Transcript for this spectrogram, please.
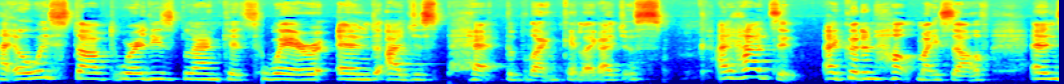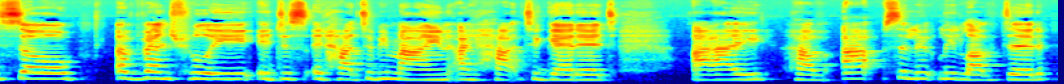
I always stopped where these blankets were and I just pet the blanket. Like I just, I had to. I couldn't help myself. And so eventually it just, it had to be mine. I had to get it. I have absolutely loved it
